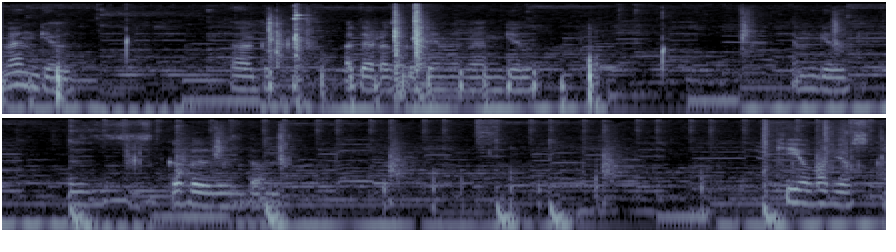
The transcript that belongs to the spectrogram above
węgiel. Tak, a teraz gobiemy węgiel. Węgiel. Z Gobelsdon. Kijowa wioska.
